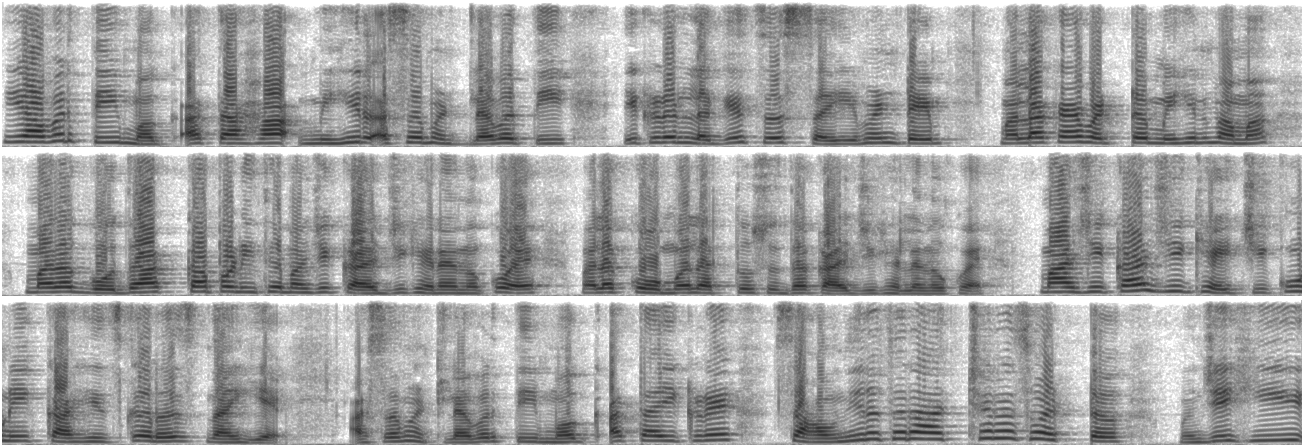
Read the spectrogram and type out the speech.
यावरती मग आता हा मिहीर असं म्हटल्यावरती इकडे लगेचच सई म्हणते मला काय वाटतं मिहीर मामा मला गोदा अक्का पण इथे माझी काळजी घ्यायला नको आहे मला कोमल अत्तू सुद्धा काळजी घ्यायला नको आहे माझी काळजी घ्यायची कुणी काहीच गरज नाही आहे असं म्हटल्यावरती मग आता इकडे सावनीला जरा आश्चर्यच वाटतं. म्हणजे ही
